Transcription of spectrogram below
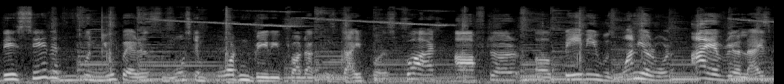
They say that for new parents, the most important baby product is diapers. But after a baby who's one year old, I have realized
